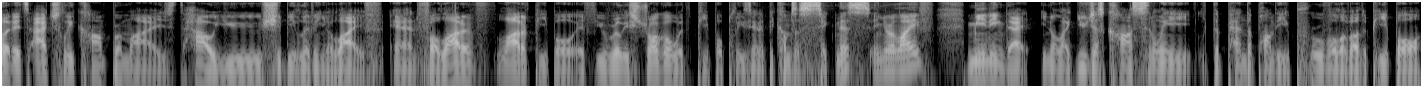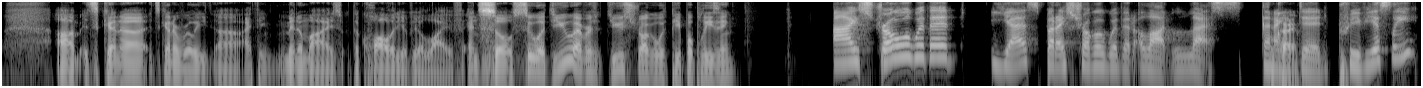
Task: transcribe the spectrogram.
but it's actually compromised how you should be living your life. And for a lot of lot of people, if you really struggle with people pleasing, it becomes a sickness in your life, meaning that you know, like you just constantly depend upon the approval of other people. Um, it's gonna it's gonna really, uh, I think, minimize the quality of your life. And so, Suah, do you ever do you struggle with people pleasing? I struggle with it, yes, but I struggle with it a lot less than I did previously.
